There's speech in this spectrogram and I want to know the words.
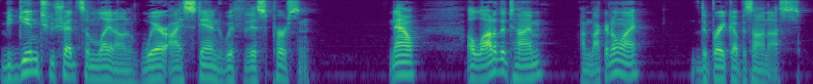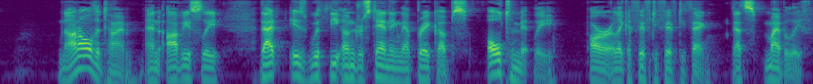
begin to shed some light on where I stand with this person. Now, a lot of the time, I'm not going to lie, the breakup is on us. Not all the time. And obviously, that is with the understanding that breakups ultimately are like a 50 50 thing. That's my belief.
